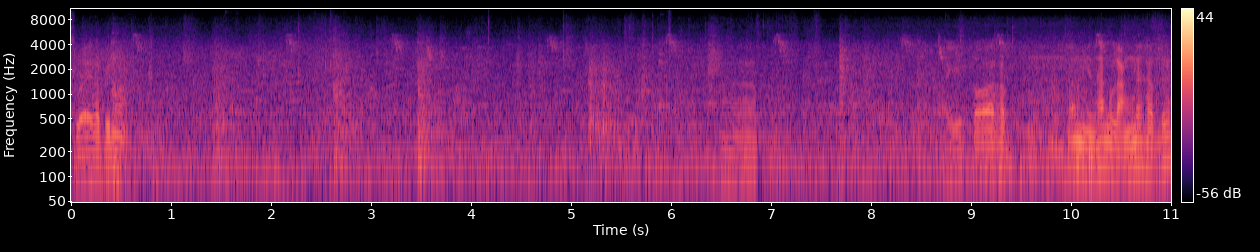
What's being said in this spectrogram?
สวยครับพี่น้องครับไปต่อครับทั้งนี้ทั้งหลังนะครับเด้อ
